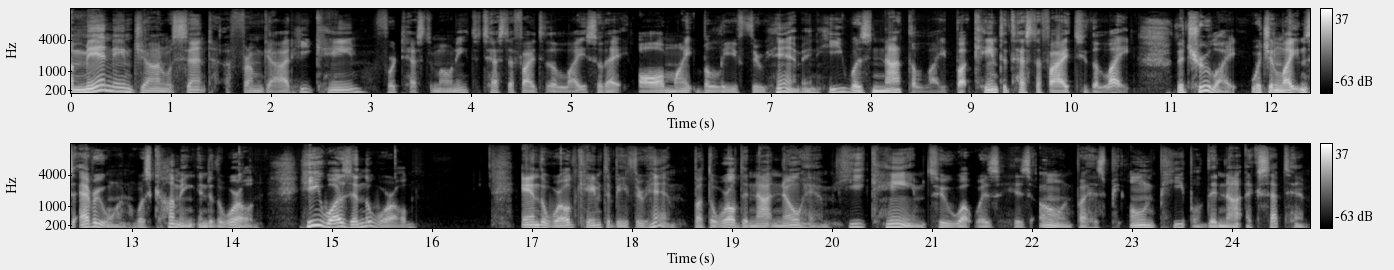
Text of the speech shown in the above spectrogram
A man named John was sent from God. He came for testimony to testify to the light so that all might believe through him. And he was not the light, but came to testify to the light. The true light, which enlightens everyone, was coming into the world. He was in the world, and the world came to be through him, but the world did not know him. He came to what was his own, but his own people did not accept him.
